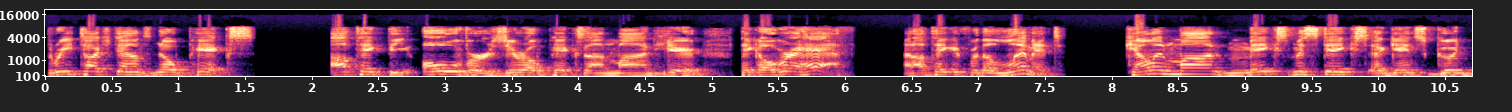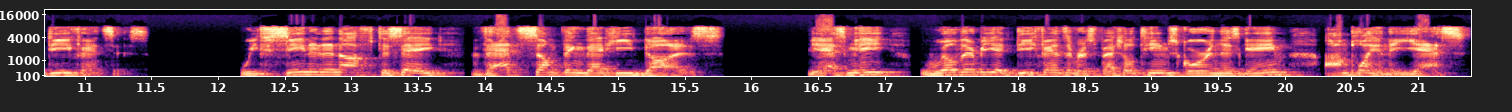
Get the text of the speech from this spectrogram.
three touchdowns, no picks. I'll take the over zero picks on Mond here. Take over a half, and I'll take it for the limit. Kellen Mond makes mistakes against good defenses. We've seen it enough to say that's something that he does. You ask me, will there be a defensive or special team score in this game? I'm playing the yes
